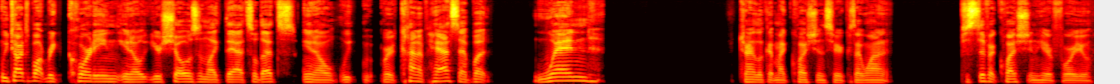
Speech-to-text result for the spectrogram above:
we talked about recording, you know, your shows and like that. So that's, you know, we we're kind of past that. But when trying to look at my questions here because I want a specific question here for you.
